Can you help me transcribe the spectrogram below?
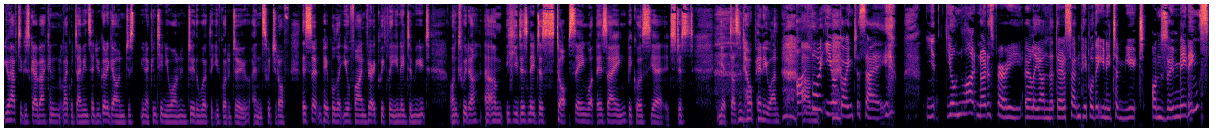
you have to just go back and, like what Damien said, you've got to go and just, you know, continue on and do the work that you've got to do and switch it off. There's certain people that you'll find very quickly you need to mute on Twitter. Um, you just need to stop seeing what they're saying because, yeah, it's just, yeah, it doesn't help anyone. I um, thought you were going to say you, will notice very early on that there are certain people that you need to mute on Zoom meetings.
